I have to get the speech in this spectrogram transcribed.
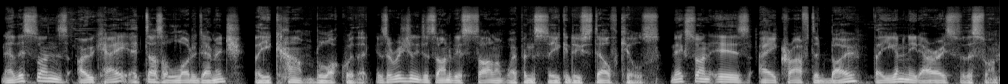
Now this one's okay, it does a lot of damage, but you can't block with it. It was originally designed to be a silent weapon so you can do stealth kills. Next one is a crafted bow, though you're going to need arrows for this one,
